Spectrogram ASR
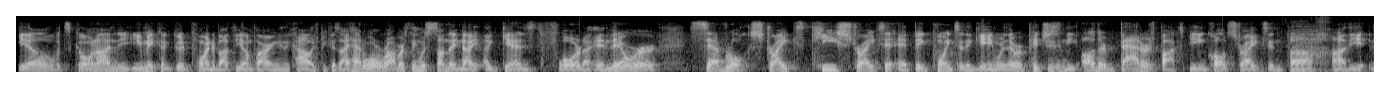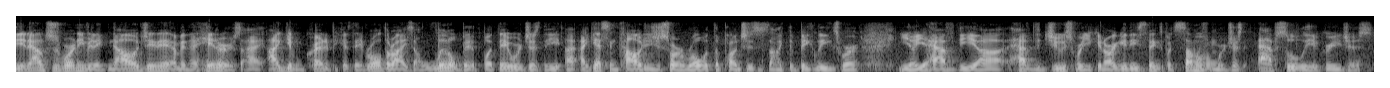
Yo, what's going on? You make a good point about the umpiring in the college because I had Oral Roberts. I think it was Sunday night against Florida, and there were several strikes, key strikes at, at big points of the game where there were pitches in the other batter's box being called strikes, and uh, the the announcers weren't even acknowledging it. I mean, the hitters, I, I give them credit because they rolled their eyes a little bit, but they were just the. I I guess in college you just sort of roll with the punches. It's not like the big leagues where you know you have the uh, have the juice where you can argue these things, but some of them were just absolutely egregious.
